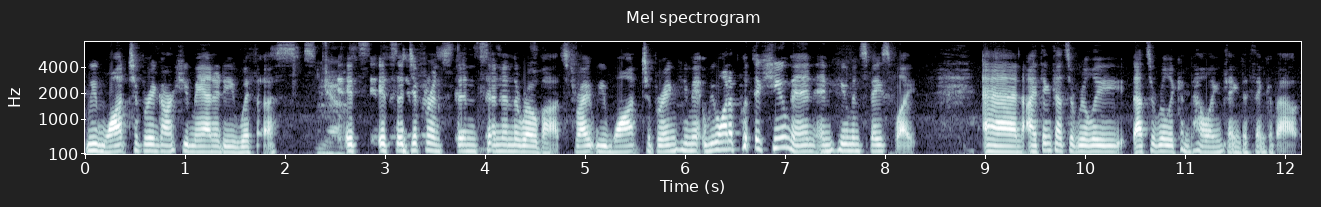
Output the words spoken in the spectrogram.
we want to bring our humanity with us. Yeah. It's it's a difference than sending the robots, right? We want to bring human. We want to put the human in human spaceflight, and I think that's a really that's a really compelling thing to think about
